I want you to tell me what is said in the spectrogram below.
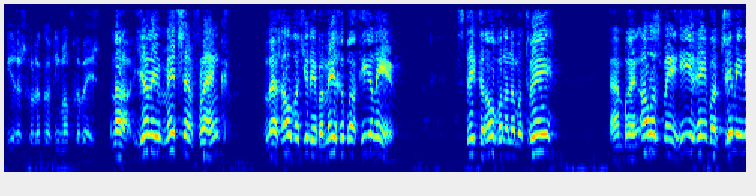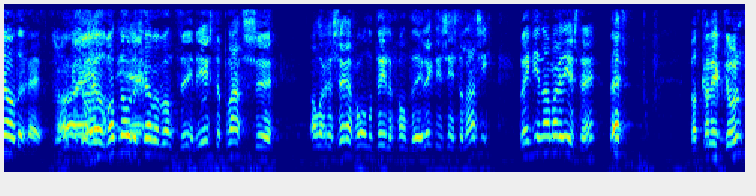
Hier is gelukkig niemand geweest. Nou, jullie, Mitch en Frank, leg al wat jullie hebben meegebracht hier neer. Steek dan over naar nummer twee en breng alles mee hierheen wat Jimmy nodig heeft. Oh, ik zal heel wat nodig hebben, want eh, in de eerste plaats eh, alle reserveonderdelen van de elektrische installatie. Breng die nou maar het eerste, hè? Best. Wat kan ik doen?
